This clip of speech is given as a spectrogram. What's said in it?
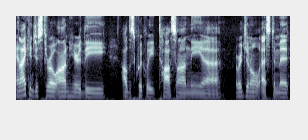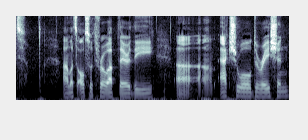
And I can just throw on here the, I'll just quickly toss on the uh, original estimate. Um, let's also throw up there the um, actual duration,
